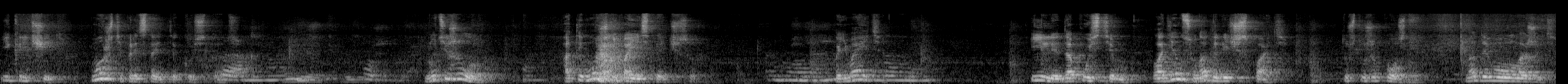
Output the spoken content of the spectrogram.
и кричит. Можете представить такую ситуацию? Да. Ну тяжело. А ты можешь не поесть 5 часов? Понимаете? Или, допустим, младенцу надо лечь спать, потому что уже поздно. Надо его уложить.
